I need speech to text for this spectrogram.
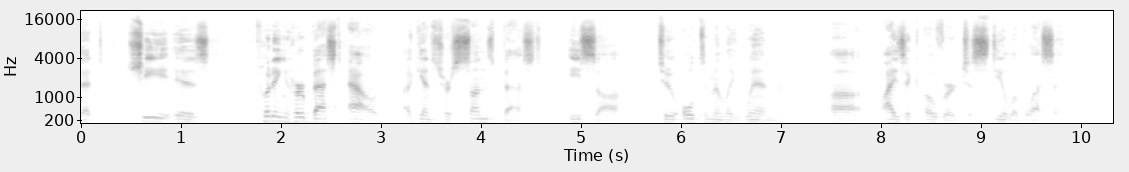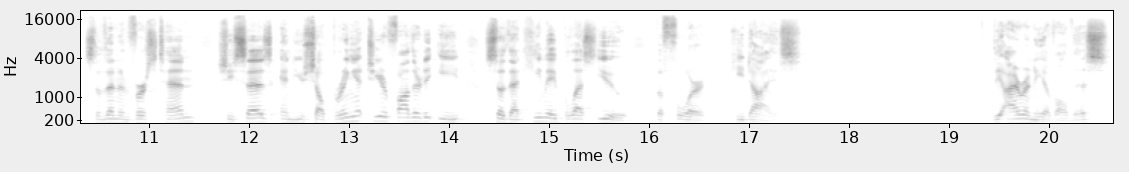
that she is putting her best out against her son's best, Esau, to ultimately win uh, Isaac over to steal a blessing. So then in verse 10, she says, And you shall bring it to your father to eat, so that he may bless you before he dies. The irony of all this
